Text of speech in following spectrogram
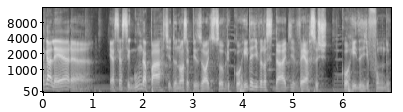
galera! Essa é a segunda parte do nosso episódio sobre corrida de velocidade versus corridas de fundo.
